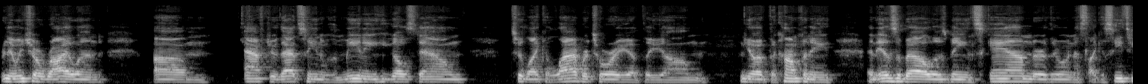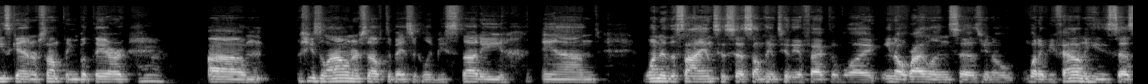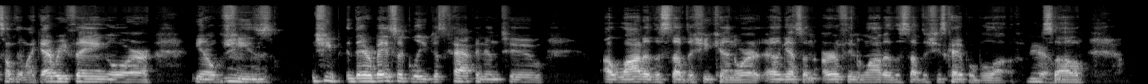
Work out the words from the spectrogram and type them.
then we show Ryland um, after that scene of the meeting, he goes down to like a laboratory at the um, you know at the company, and Isabel is being scanned or doing this like a CT scan or something. But they're Mm. um, she's allowing herself to basically be studied and one of the scientists says something to the effect of like you know ryland says you know what have you found? And he says something like everything or you know she's she they're basically just tapping into a lot of the stuff that she can or i guess unearthing a lot of the stuff that she's capable of. Yeah. so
